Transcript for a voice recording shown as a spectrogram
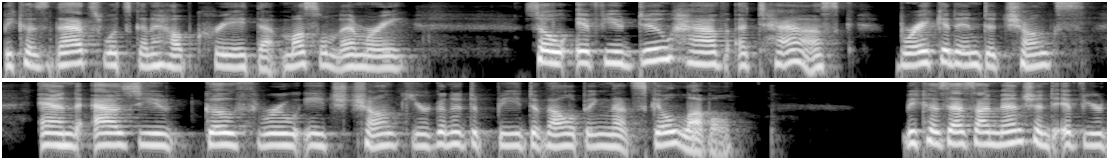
because that's what's going to help create that muscle memory. So if you do have a task, break it into chunks And as you go through each chunk, you're going to be developing that skill level. Because as I mentioned, if your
